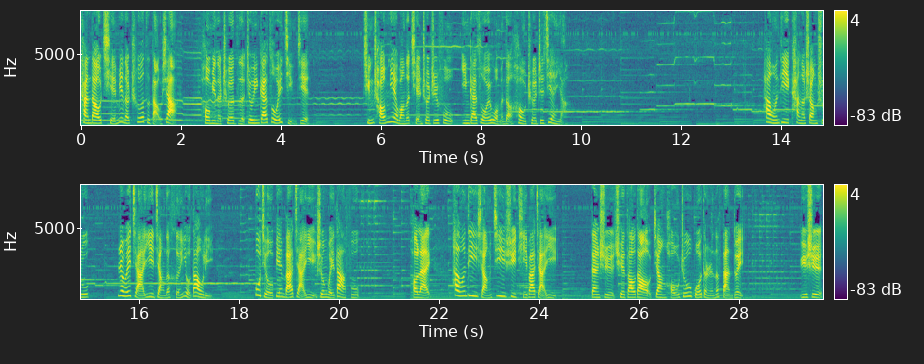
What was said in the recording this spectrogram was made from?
看到前面的车子倒下，后面的车子就应该作为警戒。秦朝灭亡的前车之覆，应该作为我们的后车之鉴呀。汉文帝看了上书，认为贾谊讲的很有道理，不久便把贾谊升为大夫。后来，汉文帝想继续提拔贾谊，但是却遭到将侯周勃等人的反对。于是，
